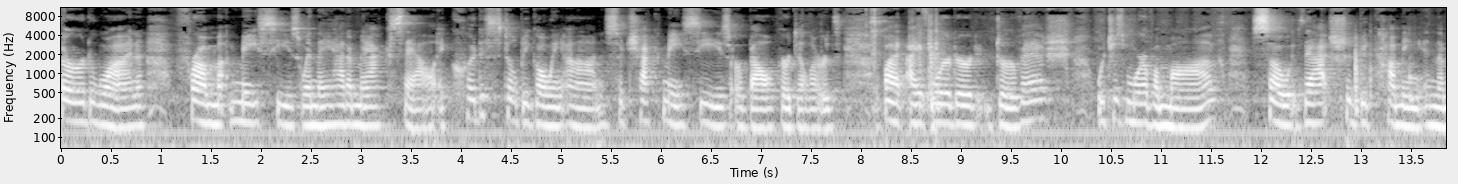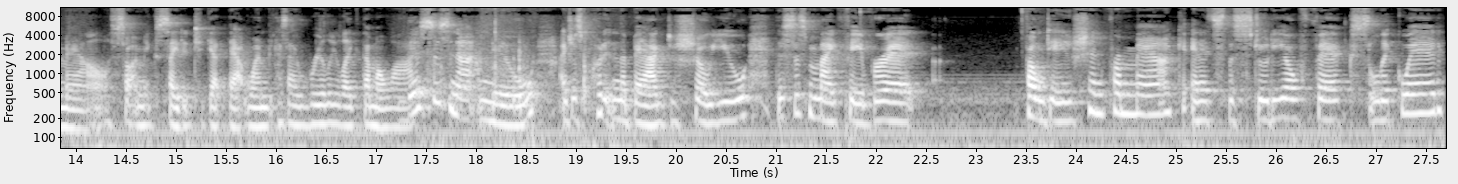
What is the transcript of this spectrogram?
third one from Macy's when they had a MAC sale. It could still be going on, so check Macy's or Belk or Dillard's. But I ordered Dervish, which is more of a mauve, so that should be coming in the mail. So I'm excited to get that one because I really like them a lot. This is not new. I just put it in the bag to show you. This is my favorite foundation from MAC and it's the Studio Fix Liquid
